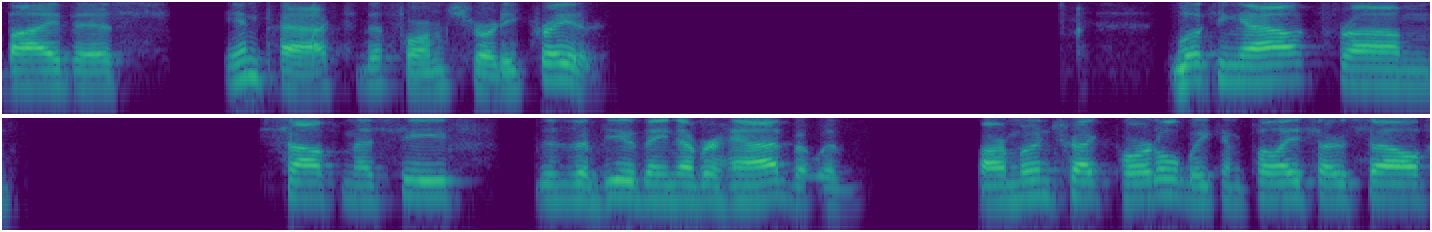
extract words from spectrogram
by this impact that formed Shorty Crater. Looking out from South Massif, this is a view they never had, but with our Moontrek portal, we can place ourselves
